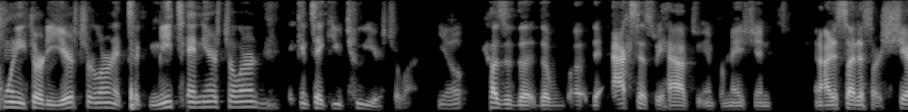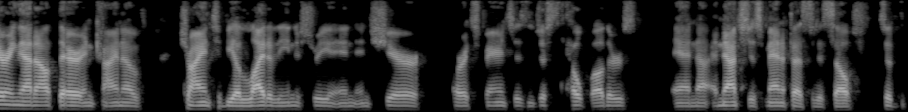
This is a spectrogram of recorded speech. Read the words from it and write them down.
20, 30 years to learn. It took me 10 years to learn. Mm. It can take you two years to learn. Yep. Because of the, the, uh, the access we have to information. And I decided to start sharing that out there and kind of trying to be a light of the industry and, and share our experiences and just help others. And, uh, and that's just manifested itself to the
